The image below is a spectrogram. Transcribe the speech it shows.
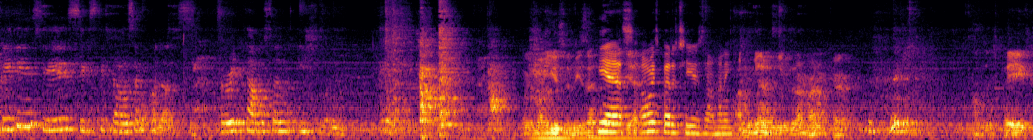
feedings is 60,000 colones. 3,000 each one. We want to use the visa? Yes, Yeah. always better to use that, honey. I'm gonna leave it on. I don't care. I'll just pay.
